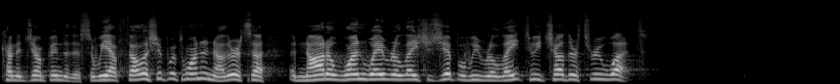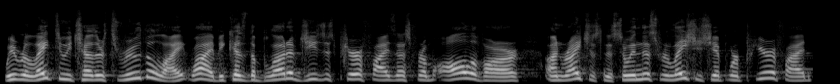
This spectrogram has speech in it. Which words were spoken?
kind of jump into this. So, we have fellowship with one another. It's a, not a one way relationship, but we relate to each other through what? We relate to each other through the light. Why? Because the blood of Jesus purifies us from all of our unrighteousness. So in this relationship, we're purified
